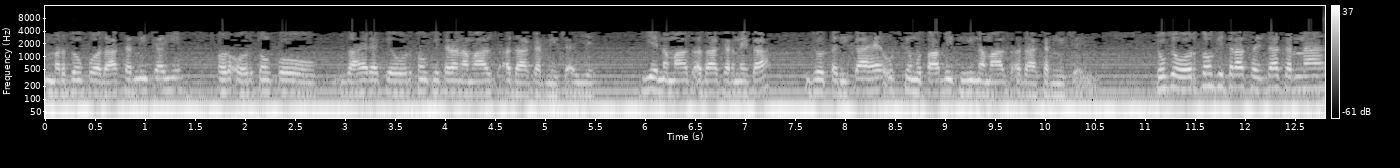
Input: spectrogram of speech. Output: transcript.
مردوں کو ادا کرنی چاہیے اور عورتوں کو ظاہر ہے کہ عورتوں کی طرح نماز ادا کرنی چاہیے۔ یہ نماز ادا کرنے کا جو طریقہ ہے، اس کے مطابق ہی نماز ادا کرنی چاہیے۔ کیونکہ عورتوں کی طرح سجدہ کرنا،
